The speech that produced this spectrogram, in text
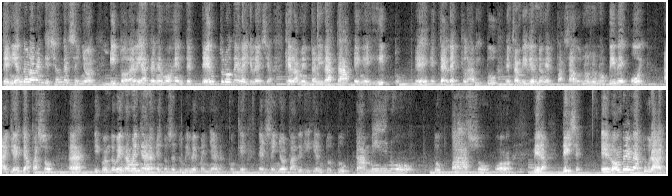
teniendo la bendición del Señor y todavía tenemos gente dentro de la iglesia que la mentalidad está en Egipto, ¿eh? está en la esclavitud, están viviendo en el pasado. No, no, no, vive hoy. Ayer ya pasó. ¿ah? Y cuando venga mañana, entonces tú vives mañana, porque el Señor va dirigiendo tu camino, tu paso. ¿oh? Mira, dice, el hombre natural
